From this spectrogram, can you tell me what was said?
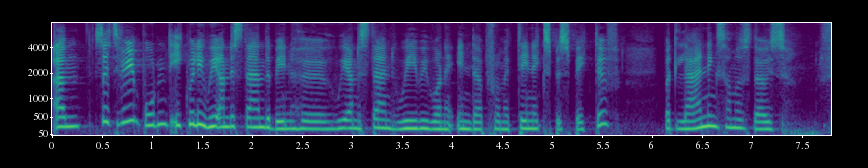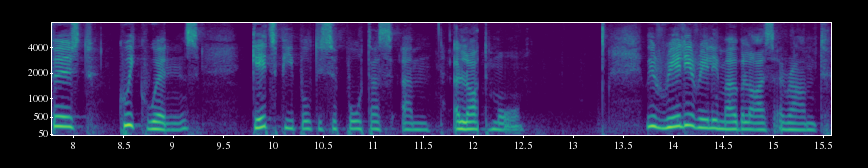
Um, so it's very important. Equally, we understand the Ben Hur, we understand where we want to end up from a 10x perspective, but landing some of those first quick wins gets people to support us um, a lot more. We really, really mobilize around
